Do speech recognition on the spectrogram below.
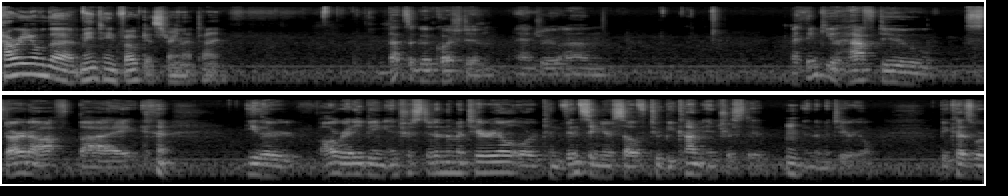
how are you able to maintain focus during that time That's a good question, Andrew. Um, I think you have to start off by either already being interested in the material or convincing yourself to become interested Mm. in the material. Because we're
